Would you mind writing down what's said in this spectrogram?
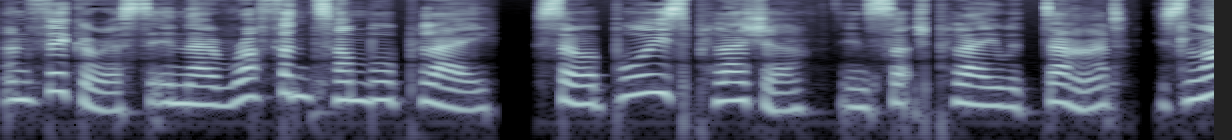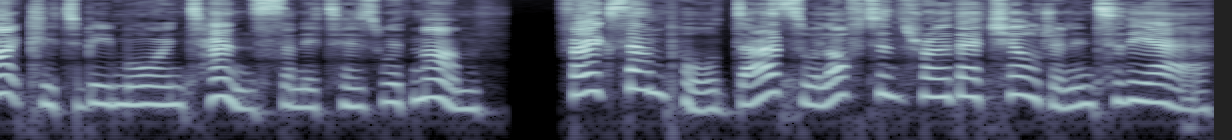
and vigorous in their rough and tumble play. So a boy's pleasure in such play with dad is likely to be more intense than it is with mum. For example, dads will often throw their children into the air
